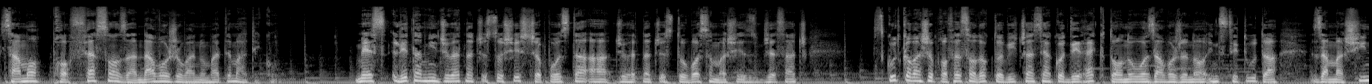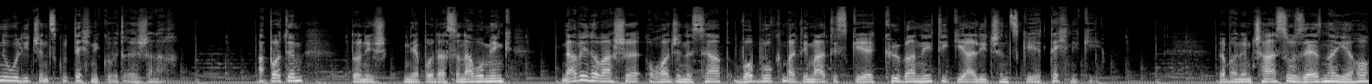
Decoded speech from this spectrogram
samo profesor za nawożowaną matematyku. Mes latami 1906 posta a 1968 skutkowaše profesor dr Wiczas jako dyrektor nowo założonego Instytuta za maszynu liczynską techniku w Dreżdżanach. A potem, to niż nie poda na wumink, Navinovaše rođene Serb v obuk matematijske kybernetiki ali čenske tehniki. V onem času zezna jeho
